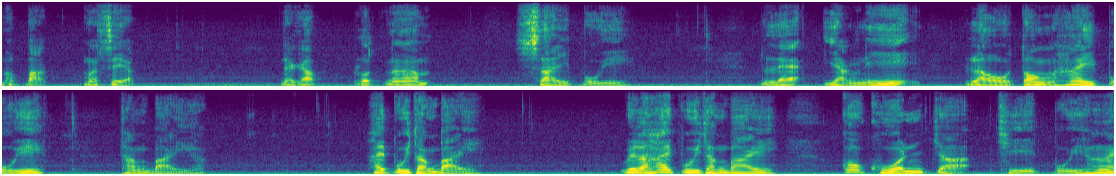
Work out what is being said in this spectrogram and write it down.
มาปักมาเสียบนะครับรดน้ำใส่ปุ๋ย และอย่างนี้เราต้องให้ปุ๋ยทางใบครับให้ปุ๋ยทางใบ เวลาให้ปุ๋ยทางใบ ก็ควรจะฉีดปุ๋ยให้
